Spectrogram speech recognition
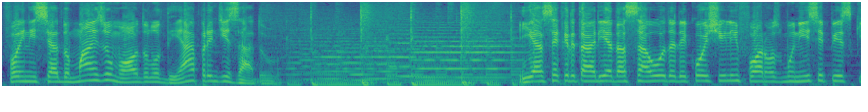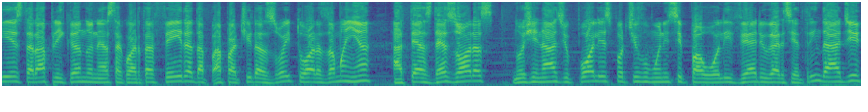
foi iniciado mais um módulo de aprendizado. E a Secretaria da Saúde de Coxilha informa os munícipes que estará aplicando nesta quarta-feira, a partir das 8 horas da manhã até as 10 horas, no ginásio Poliesportivo Municipal Olivério Garcia Trindade,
